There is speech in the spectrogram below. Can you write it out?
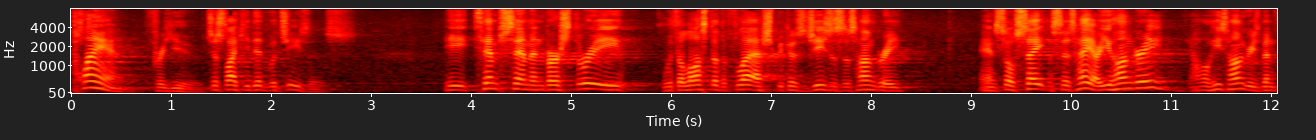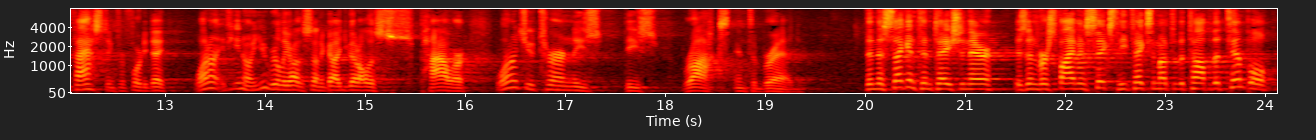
plan for you, just like he did with Jesus. He tempts him in verse 3 with the lust of the flesh because Jesus is hungry and so Satan says, Hey, are you hungry? Oh, he's hungry. He's been fasting for 40 days. Why don't, if you know, you really are the Son of God, you got all this power, why don't you turn these, these rocks into bread? Then the second temptation there is in verse 5 and 6. He takes him up to the top of the temple,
